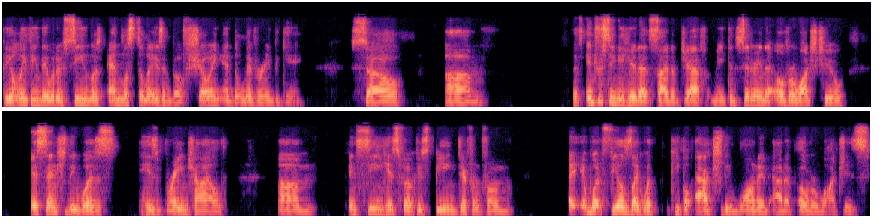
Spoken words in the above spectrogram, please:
the only thing they would have seen was endless delays in both showing and delivering the game. So, um, it's interesting to hear that side of Jeff. I mean, considering that Overwatch 2 essentially was his brainchild, um, and seeing his focus being different from it, what feels like what people actually wanted out of Overwatch is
